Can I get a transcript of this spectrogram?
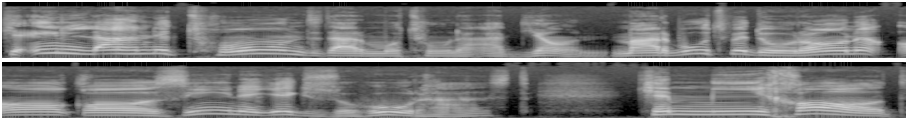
که این لحن تند در متون ادیان مربوط به دوران آغازین یک ظهور هست که می‌خواد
